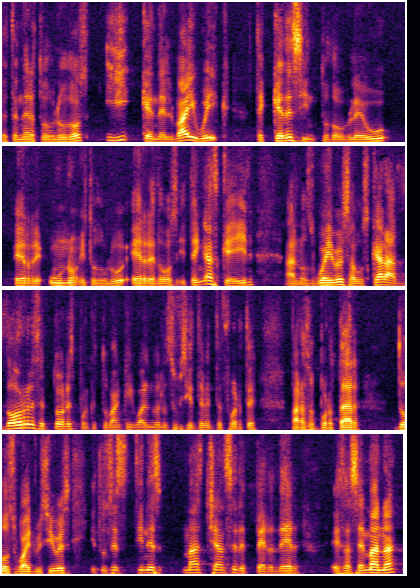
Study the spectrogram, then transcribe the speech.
de tener a tu W2 y que en el bye week te quedes sin tu W R1 y tu R2 y tengas que ir a los waivers a buscar a dos receptores porque tu banca igual no es lo suficientemente fuerte para soportar dos wide receivers. Entonces tienes más chance de perder esa semana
